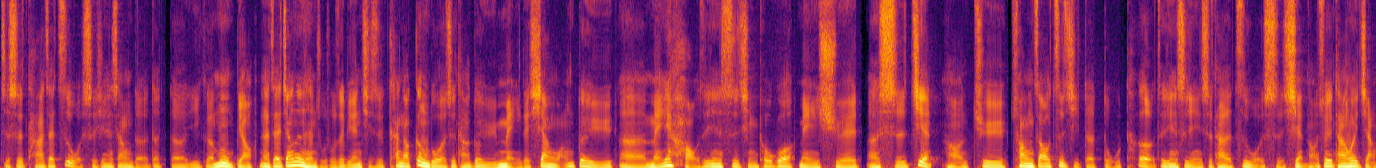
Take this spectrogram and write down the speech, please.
这是他在自我实现上的的的一个目标。那在江振成主厨这边，其实看到更多的是他对于美的向往，对于呃美好这件事情，透过美学呃实践哈，去创造。自己的独特这件事情是他的自我实现啊，所以他会讲，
